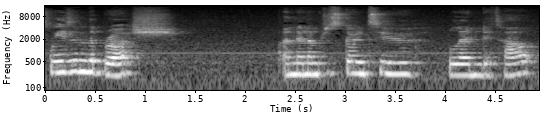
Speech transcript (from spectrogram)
squeeze in the brush and then I'm just going to blend it out.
